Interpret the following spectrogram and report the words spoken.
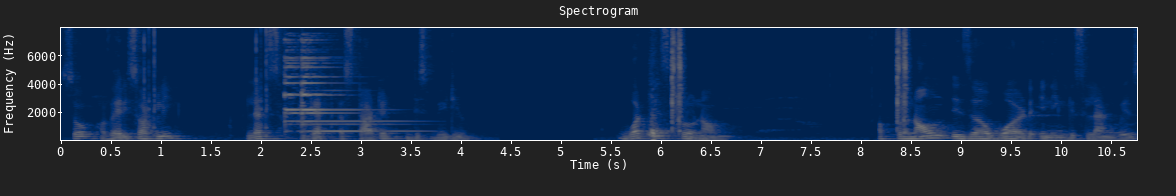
So very shortly let's get started this video. What is pronoun? A pronoun is a word in english language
